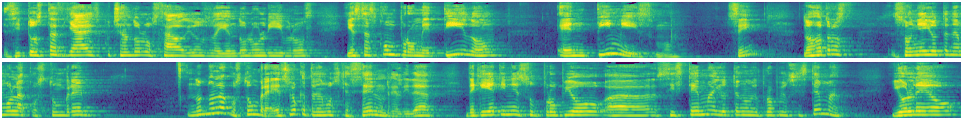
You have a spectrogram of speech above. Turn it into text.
si tú estás ya escuchando los audios, leyendo los libros y estás comprometido en ti mismo, ¿sí? Nosotros, Sonia y yo tenemos la costumbre, no, no la costumbre, es lo que tenemos que hacer en realidad de que ella tiene su propio ah, sistema, yo tengo mi propio sistema. Yo leo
